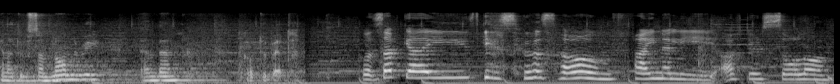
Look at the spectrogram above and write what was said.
Gonna do some laundry and then go to bed. What's up guys? Guess who's home? Finally, after so long.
